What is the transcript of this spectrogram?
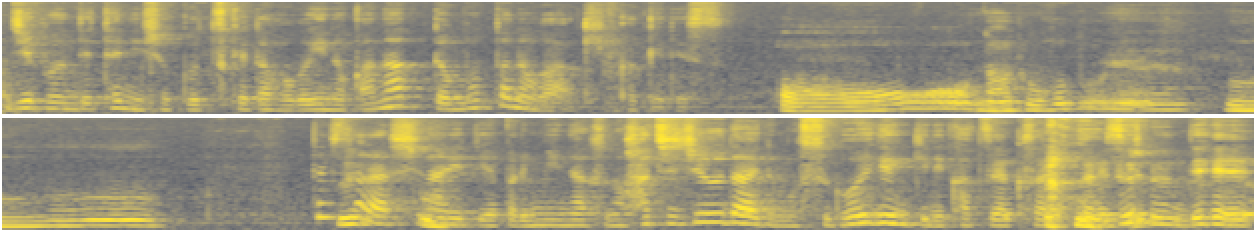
自分で手に職つけた方がいいのかなって思ったのがきっかけです。ああなるほどね。うんでしたらシナリーってやっぱりみんなその80代でもすごい元気に活躍されてたりするんで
